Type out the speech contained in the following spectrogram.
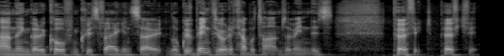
Um, then got a call from Chris Fagan. So look, we've been through it a couple of times. I mean, it's perfect, perfect fit.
